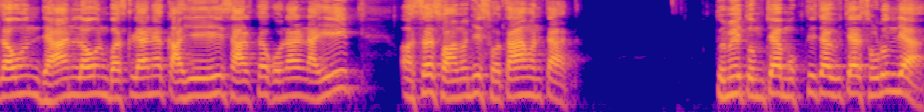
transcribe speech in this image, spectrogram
जाऊन ध्यान लावून बसल्यानं काहीही सार्थक होणार नाही असं स्वामीजी स्वतः म्हणतात. तुम्ही तुमच्या मुक्तीचा विचार सोडून द्या.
